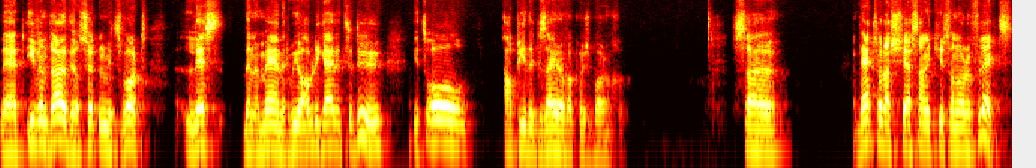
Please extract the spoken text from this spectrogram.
that even though there are certain mitzvot less than a man that we are obligated to do, it's all al pi the gzeira of Hakadosh Baruch Hu. So that's what Shasani Kirsono reflects.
